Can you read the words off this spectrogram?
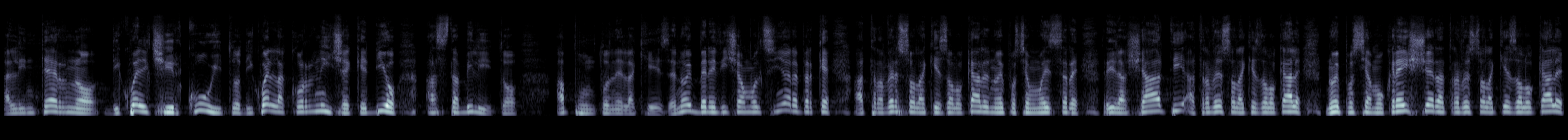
all'interno di quel circuito, di quella cornice che Dio ha stabilito appunto nella Chiesa. Noi benediciamo il Signore perché attraverso la Chiesa locale noi possiamo essere rilasciati, attraverso la Chiesa locale noi possiamo crescere, attraverso la Chiesa locale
